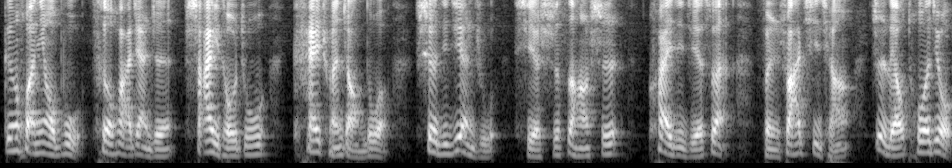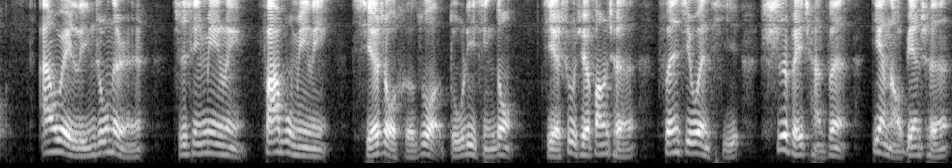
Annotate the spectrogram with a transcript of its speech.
更换尿布、策划战争、杀一头猪、开船掌舵、设计建筑、写十四行诗、会计结算、粉刷砌墙。治疗脱臼、安慰临终的人、执行命令、发布命令、携手合作、独立行动、解数学方程、分析问题、施肥产粪、电脑编程、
